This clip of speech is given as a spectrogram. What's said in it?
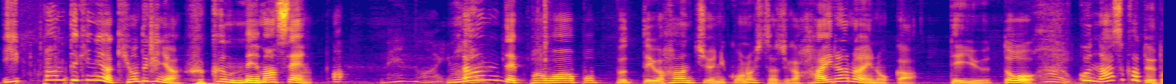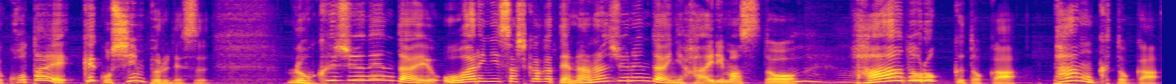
一般的には基本的には含めません。なんでパワーポップっていう範疇にこの人たちが入らないのかっていうと、はい。これなぜかというと答え結構シンプルです。60年代終わりに差し掛かって70年代に入りますと、ハードロックとかパンクとか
